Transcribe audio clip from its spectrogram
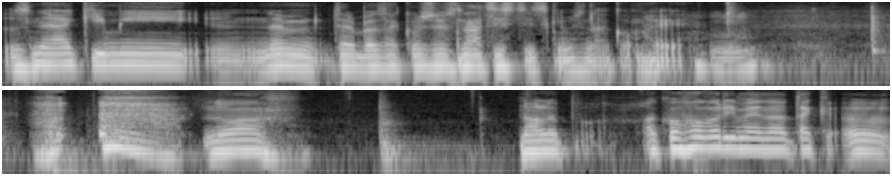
s nejakými, neviem, treba akože s nacistickým znakom, hej. Hm. No a No ale ako hovoríme, no tak uh,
